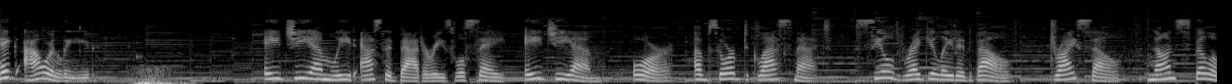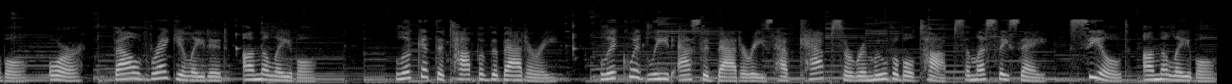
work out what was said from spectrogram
Take our lead. AGM lead-acid batteries will say, AGM, or, absorbed glass mat, sealed regulated valve, dry cell, non-spillable, or, valve regulated, on the label. Look at the top of the battery. Liquid lead-acid batteries have caps or removable tops unless they say, sealed, on the label.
